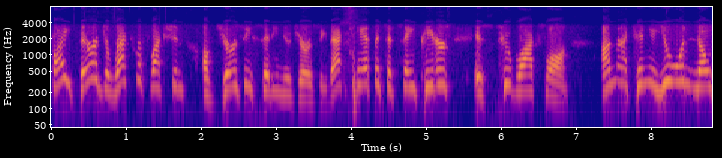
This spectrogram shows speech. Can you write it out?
fight. They're a direct reflection of Jersey City, New Jersey. That campus at St. Peter's is two blocks long. I'm not kidding you. You wouldn't know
